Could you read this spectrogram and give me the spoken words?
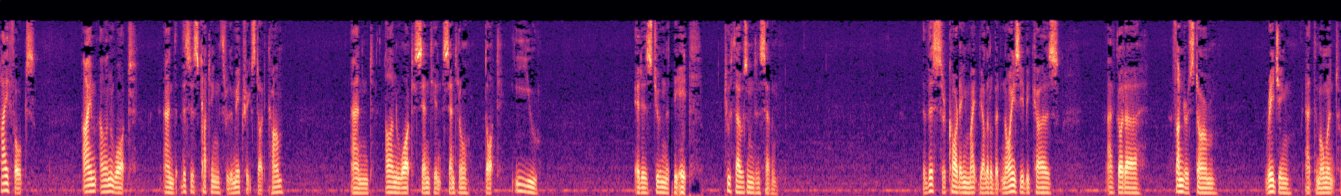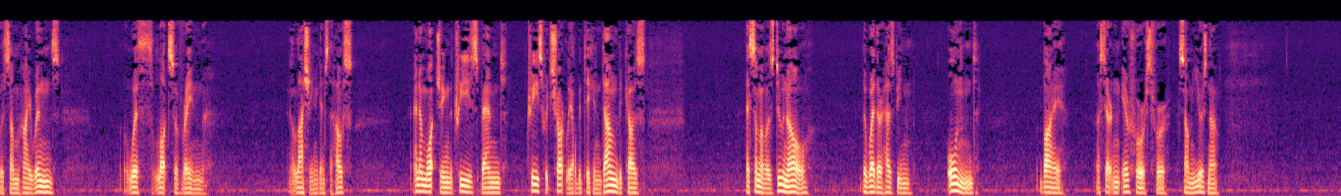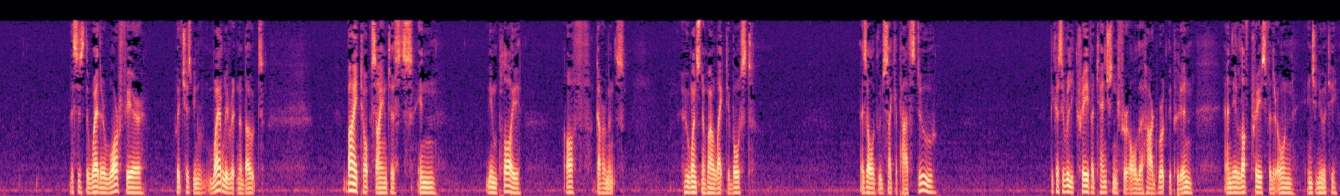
Hi folks, I'm Alan Watt and this is cutting through the matrix.com and Alan Watt Sentient Sentinel.eu. It is June the 8th, 2007. This recording might be a little bit noisy because I've got a thunderstorm raging at the moment with some high winds with lots of rain lashing against the house. And I'm watching the trees bend, trees which shortly I'll be taking down because, as some of us do know, the weather has been owned by a certain air force for some years now. This is the weather warfare which has been widely written about by top scientists in the employ of governments who once in a while like to boast, as all good psychopaths do, because they really crave attention for all the hard work they put in and they love praise for their own ingenuity.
